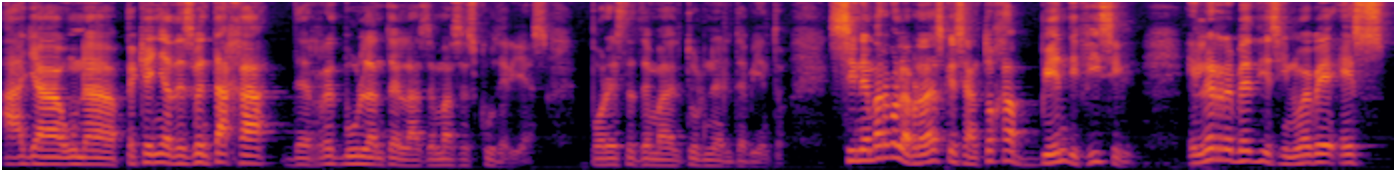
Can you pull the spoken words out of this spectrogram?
haya una pequeña desventaja de Red Bull ante las demás escuderías por este tema del túnel de viento. Sin embargo, la verdad es que se antoja bien difícil. El RB19 es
